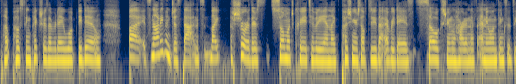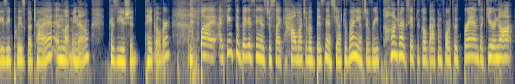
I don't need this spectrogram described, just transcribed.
po- posting pictures every day, whoop de doo. But it's not even just that. And it's like, sure, there's so much creativity and like pushing yourself to do that every day is so extremely hard. And if anyone thinks it's easy, please go try it and let me know because you should take over. but I think the biggest thing is just like how much of a business you have to run. You have to read contracts. You have to go back and forth with brands. Like you're not,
